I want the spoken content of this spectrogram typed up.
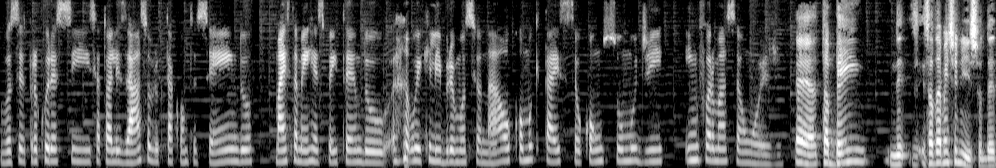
Você procura se, se atualizar sobre o que está acontecendo, mas também respeitando o equilíbrio emocional. Como que está esse seu consumo de informação hoje? É, tá bem exatamente nisso, de,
